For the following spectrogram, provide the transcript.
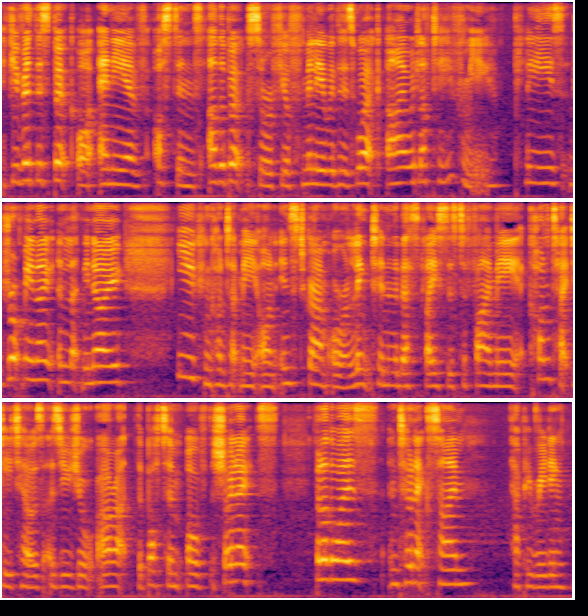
If you've read this book or any of Austin's other books, or if you're familiar with his work, I would love to hear from you. Please drop me a note and let me know. You can contact me on Instagram or on LinkedIn, and the best places to find me. Contact details, as usual, are at the bottom of the show notes. But otherwise, until next time, happy reading.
